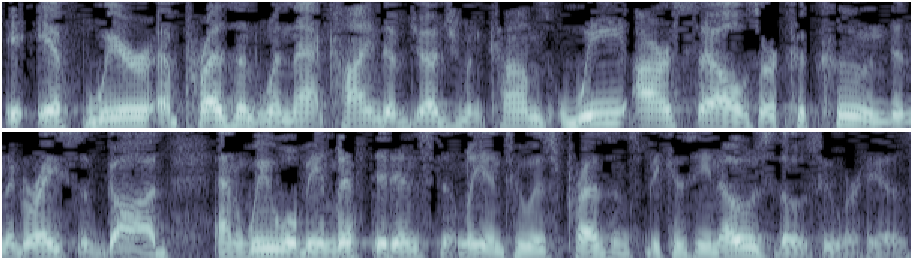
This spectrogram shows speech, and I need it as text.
if we're uh, present when that kind of judgment comes, we ourselves are cocooned in the grace of God and we will be lifted instantly into His presence because He knows those who are His.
